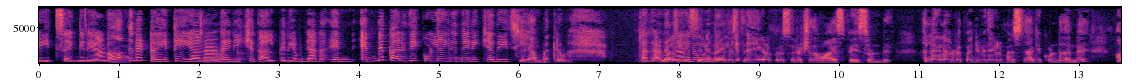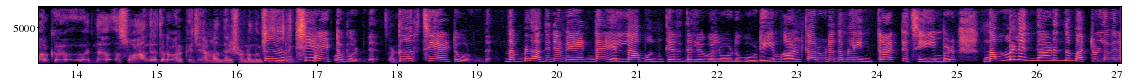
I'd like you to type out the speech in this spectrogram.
മേറ്റ്സ് എങ്ങനെയാണോ അങ്ങനെ ട്രീറ്റ് ചെയ്യാനാണ് എനിക്ക് താല്പര്യം. ഞാൻ എന്റെ പരിധിക്കുള്ളിൽ നിന്ന് എനിക്ക് അതേ ചെയ്യാൻ പറ്റും അതാണ് മലയാള സിനിമയിൽ സ്ത്രീകൾക്കൊരു സുരക്ഷിതമായ സ്പേസ് ഉണ്ട്. അല്ലെങ്കിൽ അവരുടെ പരിമിതികൾ മനസ്സിലാക്കിക്കൊണ്ട് തന്നെ അവർക്ക് എന്താ സ്വാതന്ത്ര്യത്തോടെ വർക്ക് ചെയ്യാനുള്ള അന്തരീക്ഷം ഉണ്ടെന്ന് തീർച്ചയായിട്ടും ഉണ്ട്. തീർച്ചയായിട്ടും ഉണ്ട്. നമ്മൾ അതിന് വേണ്ട എല്ലാ മുൻകരുതലുകളോടുകൂടിയും ആൾക്കാരോട് നമ്മൾ ഇന്ററാക്ട് ചെയ്യുമ്പോഴും നമ്മൾ എന്താണെന്ന് മറ്റുള്ളവർ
